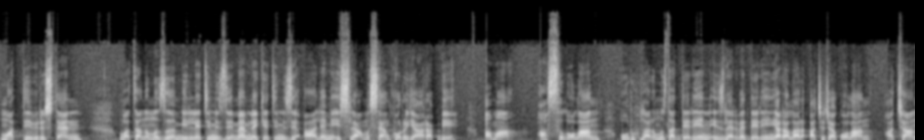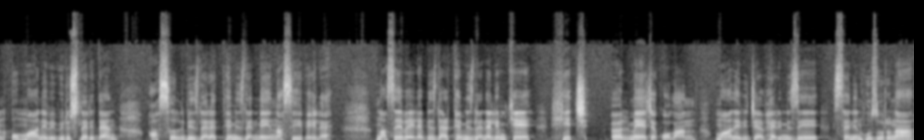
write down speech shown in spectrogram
maddi virüsten vatanımızı, milletimizi, memleketimizi, alemi İslam'ı sen koru ya Rabbi. Ama asıl olan o ruhlarımızda derin izler ve derin yaralar açacak olan, açan o manevi virüslerden asıl bizlere temizlenmeyi nasip eyle. Nasip eyle bizler temizlenelim ki hiç ölmeyecek olan manevi cevherimizi senin huzuruna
